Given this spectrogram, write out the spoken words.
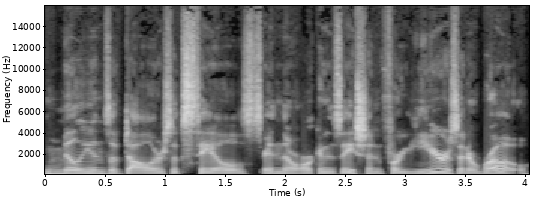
millions of dollars of sales in their organization for years in a row.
